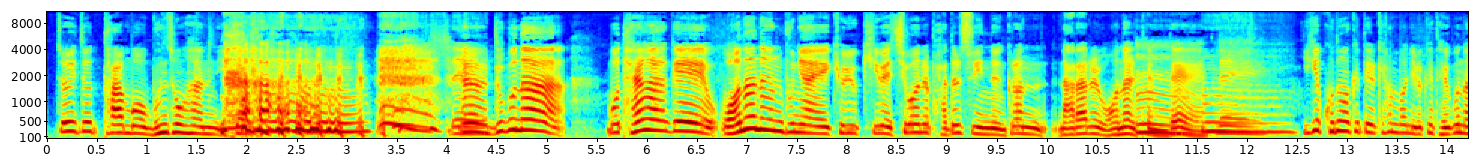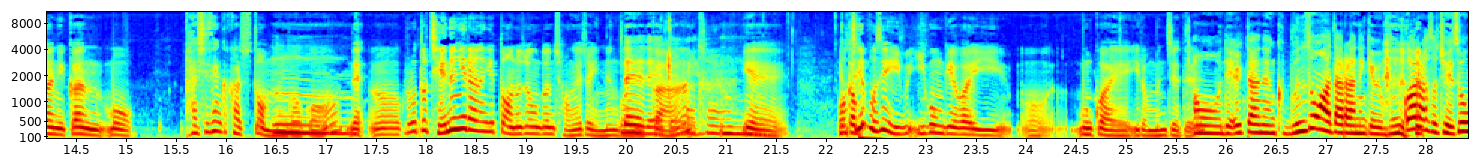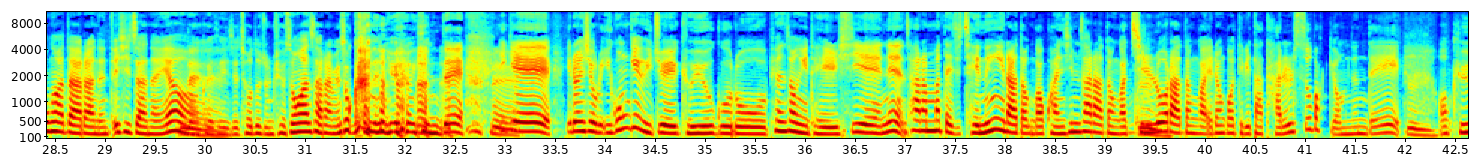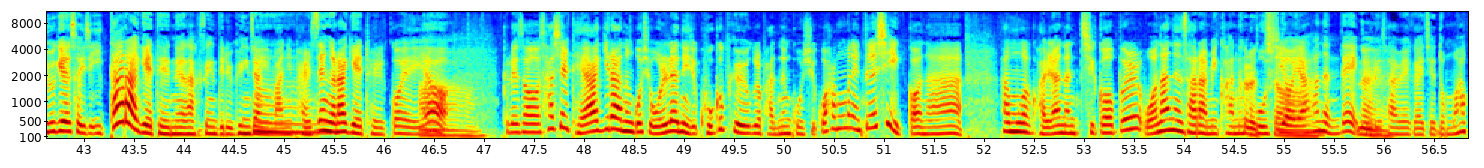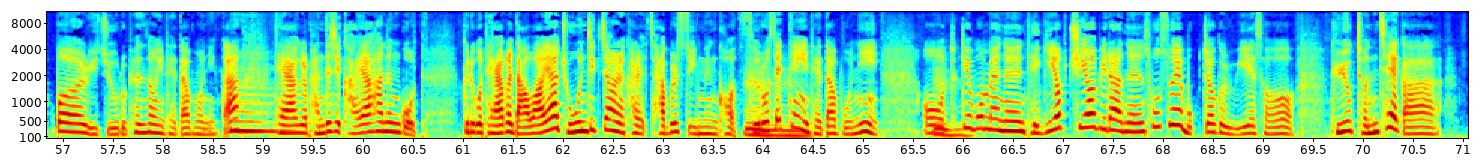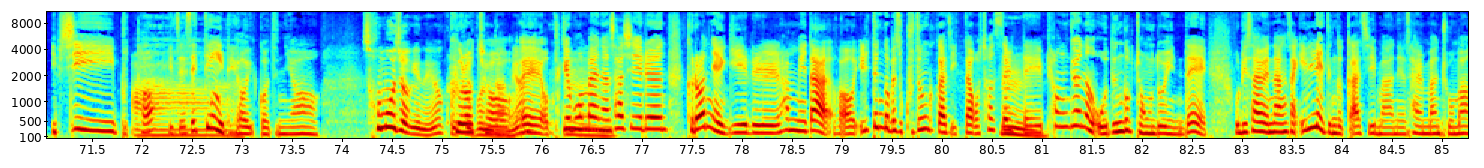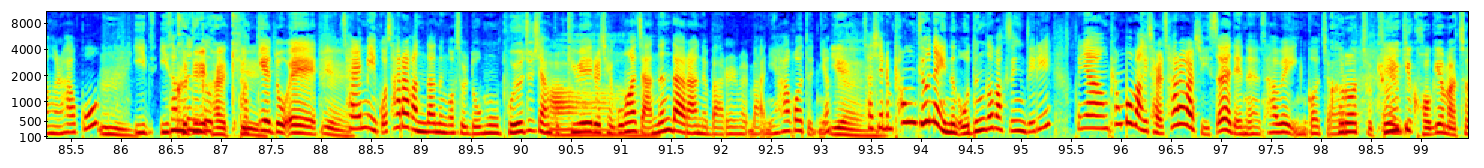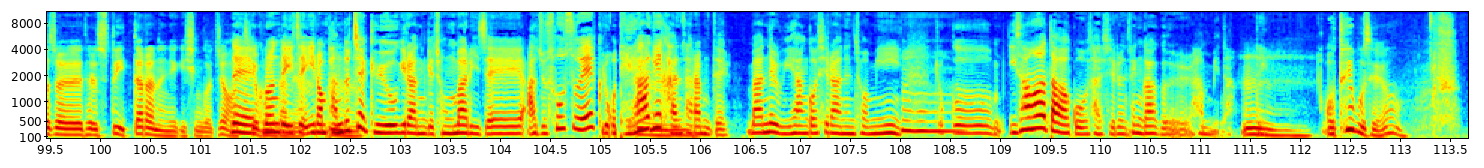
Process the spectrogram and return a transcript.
저희도 다 뭐 문송한 입장인데 네. 예, 누구나 뭐 다양하게 원하는 분야의 교육 기회 지원을 받을 수 있는 그런 나라를 원할 텐데 음, 네. 이게 고등학교 때 이렇게 한번 이렇게 되고 나니까 뭐 다시 생각할 수도 없는 음. 거고. 네. 어, 그리고 또 재능이라는 게 또 어느 정도는 정해져 있는 거니까. 네네 네. 맞아요. 예. 그러니까 어떻게 보세요? 이, 이 공개와 이 어, 문과의 이런 문제들. 어, 네 일단은 그 문송하다라는 게 문과라서 죄송하다라는 뜻이잖아요. 네. 그래서 이제 저도 좀 죄송한 사람에 속하는 유형인데 네. 이게 이런 식으로 이공계 위주의 교육으로 편성이 될 시에는 사람마다 이제 재능이라던가 관심사라던가 진로라던가 음. 이런 것들이 다 다를 수밖에 없는데 음. 어, 교육에서 이제 이탈하게 되는 학생들이 굉장히 음. 많이 발생을 하게 될 거예요. 아. 그래서 사실 대학이라는 곳이 원래는 이제 고급 교육을 받는 곳이고 학문의 뜻이 있거나 학문과 관련한 직업을 원하는 사람이 가는 그렇죠. 곳이어야 하는데 네. 우리 사회가 이제 너무 학벌 위주로 편성이 되다 보니까 음. 대학을 반드시 가야 하는 곳 그리고 대학을 나와야 좋은 직장을 갈, 잡을 수 있는 것으로 음. 세팅이 되다 보니 어, 음. 어떻게 보면은 대기업 취업이라는 소수의 목적을 위해서 교육 전체가 입시부터 아. 이제 세팅이 되어 있거든요. 소모적이네요. 그렇죠. 본다면. 네, 어떻게 보면은 음. 사실은 그런 얘기를 합니다. 어, 1등급에서 9등급까지 있다고 쳤을 음. 때 평균은 5등급 정도인데 우리 사회는 항상 1, 2등급까지만의 삶만 조망을 하고 음. 2, 2 3등급 밖에도 예, 예. 삶이 있고 살아간다는 것을 너무 보여주지 않고 아. 기회를 제공하지 않는다라는 말을 많이 하거든요. 예. 사실은 평균에 있는 5등급 학생들이 그냥 평범하게 잘 살아갈 수 있어야 되는 사회인 거죠. 그렇죠. 교육이 네. 거기에 맞춰져야 될 수도 있다라는 얘기신 거죠. 네. 그런데 본다면. 이제 이런 반도체 음. 교육이라는 게 정말 이제 아주 소수의 그리고 대학에 음. 간 사람들만을 위한 것이라는 점이 음. 조금 이상하다고 사실은 생각을 합니다. 네. 음. 어떻게 보세요?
